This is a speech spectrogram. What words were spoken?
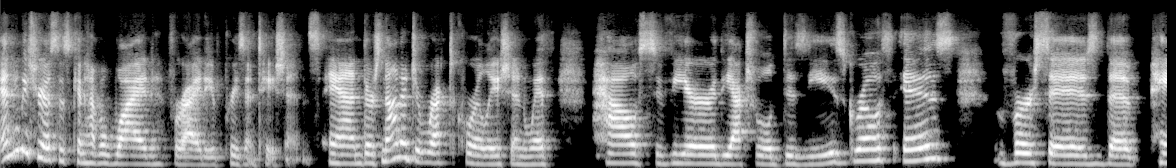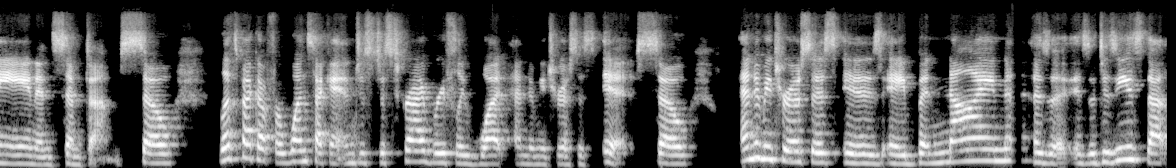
endometriosis can have a wide variety of presentations, and there's not a direct correlation with how severe the actual disease growth is versus the pain and symptoms. So, let's back up for one second and just describe briefly what endometriosis is. So, endometriosis is a benign is a, is a disease that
